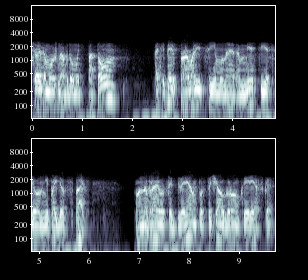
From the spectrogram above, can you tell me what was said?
Все это можно обдумать потом, а теперь провалиться ему на этом месте, если он не пойдет спать. Он направился к дверям, постучал громко и резко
